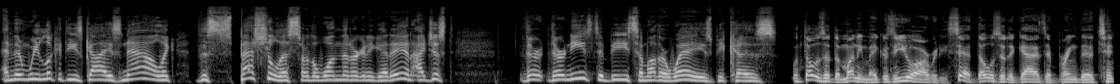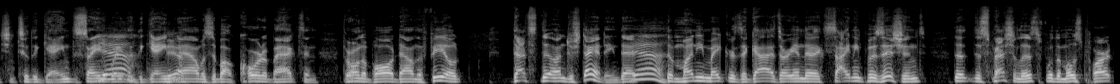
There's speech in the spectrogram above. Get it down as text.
And then we look at these guys now, like the specialists are the one that are going to get in. I just, there, there needs to be some other ways because Well, those are the money makers, and you already said those are the guys that bring the attention to the game. The same way that the game Yeah. now is about quarterbacks and throwing the ball down the field. That's the understanding that Yeah. the money makers, the guys are in the exciting positions, the the specialists for the most part,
